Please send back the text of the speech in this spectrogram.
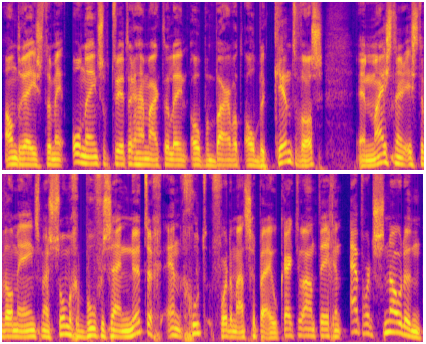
André is het ermee oneens op Twitter. Hij maakt alleen openbaar wat al bekend was. En Meisner is er wel mee eens, maar sommige boeven zijn nuttig en goed voor de maatschappij. Hoe kijkt u aan tegen Edward Snowden?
